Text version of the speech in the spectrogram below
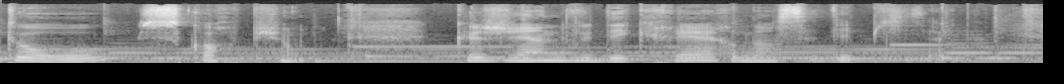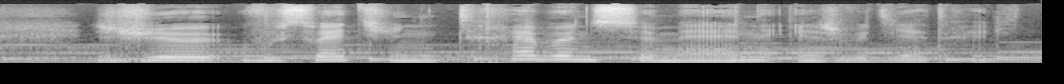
taureau, scorpion que je viens de vous décrire dans cet épisode. Je vous souhaite une très bonne semaine et je vous dis à très vite.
